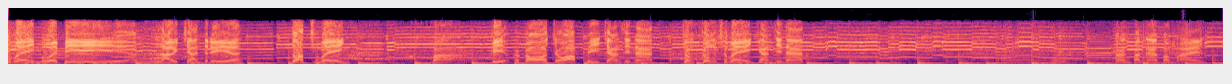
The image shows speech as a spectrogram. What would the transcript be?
ឆ្វេងមួយពីឡៅចន្ទ្រាទាត់ឆ្វេងបាទពាកកកជាប់ពីច័ន្ទស៊ីណាតជង្គង់ឆ្វេងច័ន្ទស៊ីណាតអឺផានផាណាតបំបែក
